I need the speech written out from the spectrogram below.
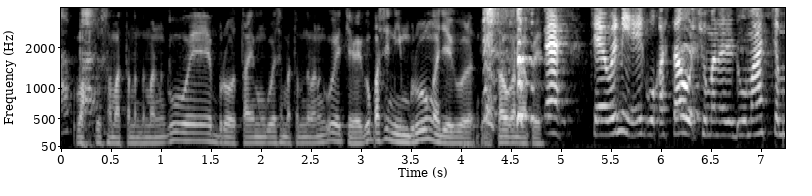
apa? Waktu sama teman-teman gue, bro time gue sama teman-teman gue, cewek gue pasti nimbrung aja gue, nggak tahu kenapa. Eh, cewek nih, eh, gue kasih tahu, cuman ada dua macem,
